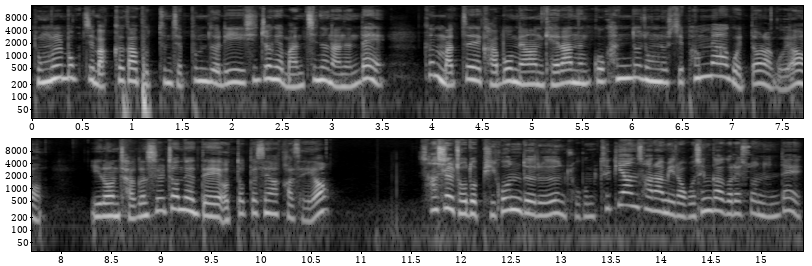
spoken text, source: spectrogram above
동물복지 마크가 붙은 제품들이 시중에 많지는 않은데 큰 마트에 가보면 계란은 꼭 한두 종류씩 판매하고 있더라고요. 이런 작은 실천에 대해 어떻게 생각하세요? 사실 저도 비건들은 조금 특이한 사람이라고 생각을 했었는데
